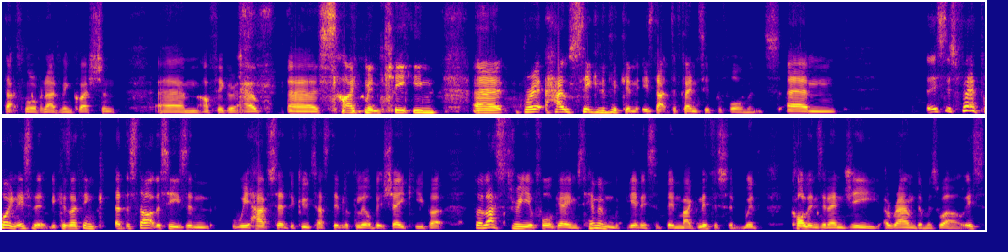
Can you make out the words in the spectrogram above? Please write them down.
That's more of an admin question. Um, I'll figure it out. Uh, Simon Keane, uh, Britt, how significant is that defensive performance? Um, this is a fair point, isn't it? Because I think at the start of the season we have said that Goutas did look a little bit shaky, but for the last three or four games, him and McGuinness have been magnificent with Collins and Ng around them as well. It's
